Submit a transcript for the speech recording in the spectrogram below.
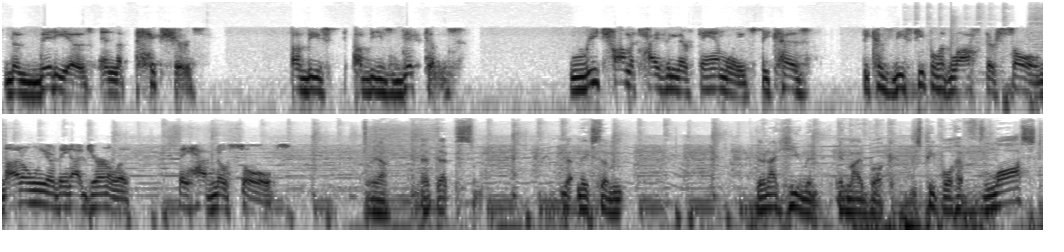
the videos and the pictures of these of these victims, re-traumatizing their families because because these people have lost their soul. Not only are they not journalists, they have no souls. Yeah, that that's that makes them they're not human in my book. These people have lost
